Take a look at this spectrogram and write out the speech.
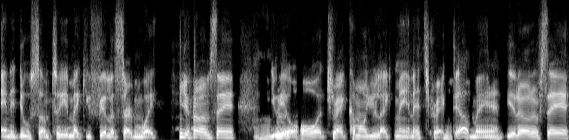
and it do something to you, it make you feel a certain way. You know what I'm saying? Mm-hmm. You hear a hard track come on, you like, man, that's cracked mm-hmm. up, man. You know what I'm saying?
